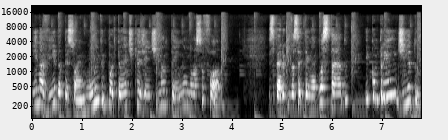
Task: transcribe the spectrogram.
E na vida, pessoal, é muito importante que a gente mantenha o nosso foco. Espero que você tenha gostado e compreendido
